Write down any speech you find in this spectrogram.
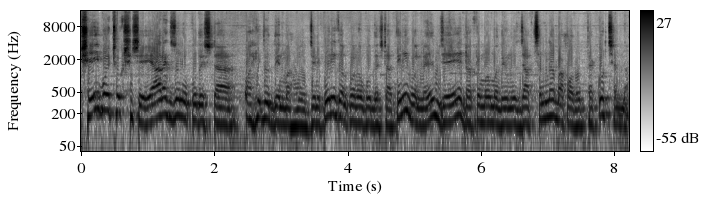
সেই বৈঠক শেষে আর একজন উপদেষ্টা ওয়াহিদুদ্দিন মাহমুদ, যিনি পরিকল্পনা উপদেষ্টা, তিনি বললেন যে ডক্টর মোহাম্মদ ইউনুস যাচ্ছেন না বা পদত্যাগ করছেন না।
